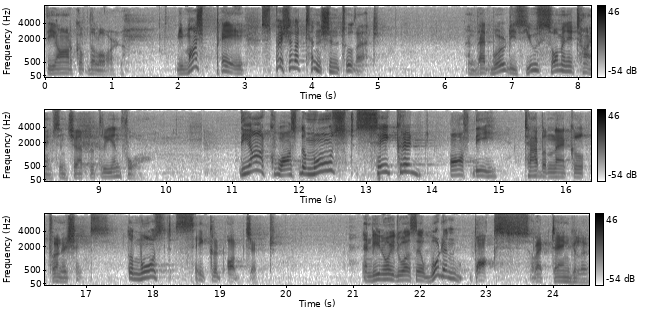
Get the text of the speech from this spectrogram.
the ark of the Lord. We must pay special attention to that. And that word is used so many times in chapter 3 and 4. The ark was the most sacred of the tabernacle furnishings, the most sacred object. And we know it was a wooden box, rectangular,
